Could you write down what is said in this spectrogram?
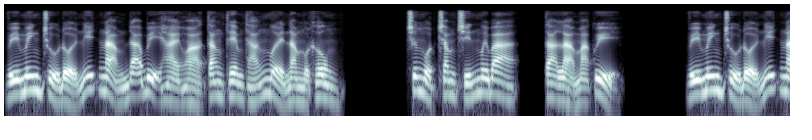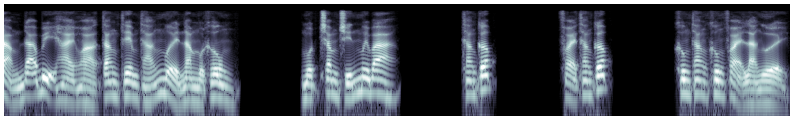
Vì minh chủ đổi nít nạm đã bị hài hòa tăng thêm tháng 10 năm 10. chương 193, ta là ma quỷ. Vì minh chủ đổi nít nạm đã bị hài hòa tăng thêm tháng 10 năm 10. 193. Thăng cấp. Phải thăng cấp. Không thăng không phải là người.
